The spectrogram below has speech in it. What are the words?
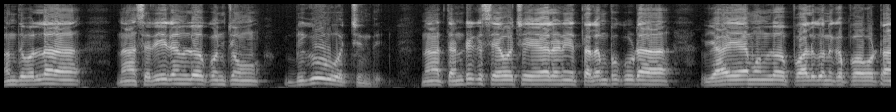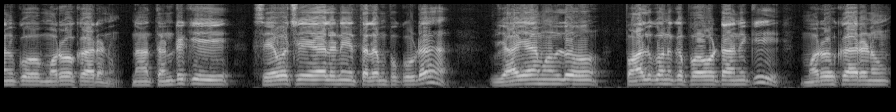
అందువల్ల నా శరీరంలో కొంచెం బిగువు వచ్చింది. నా తండ్రికి సేవ చేయాలనే తలంపు కూడా వ్యాయామంలో పాల్గొనకపోవటానికో మరో కారణం. నా తండ్రికి సేవ చేయాలనే తలంపు కూడా వ్యాయామంలో పాల్గొనకపోవటానికి మరో కారణం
